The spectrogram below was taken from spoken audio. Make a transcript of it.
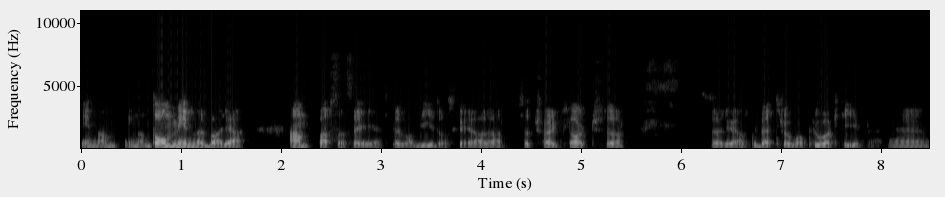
innan, innan de hinner börja anpassa sig efter vad vi då ska göra. Så självklart så, så är det ju alltid bättre att vara proaktiv. Eh,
